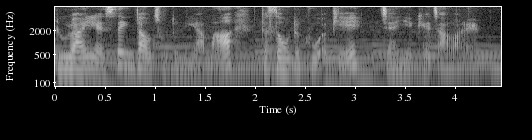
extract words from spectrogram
လူတိုင်းရဲ့စိတ်တောက်ချုံတဲ့နေရာမှာတစုံတစ်ခုအဖြစ်ကြံရစ်ခဲ့ကြပါတယ်။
